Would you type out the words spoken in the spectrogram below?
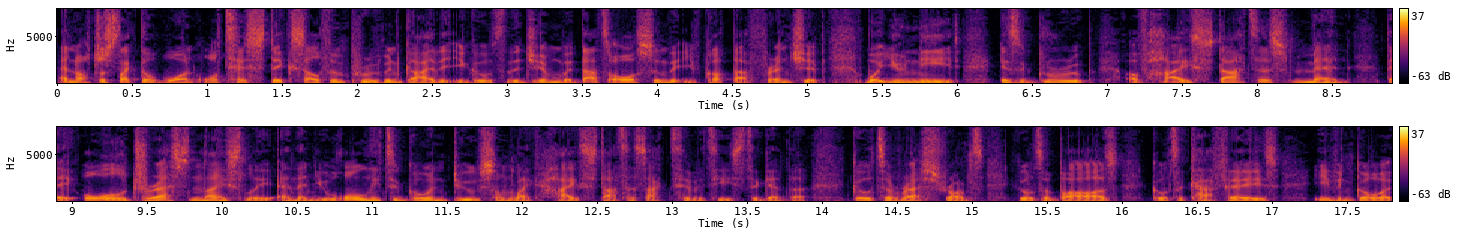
and not just like the one autistic self improvement guy that you go to the gym with. That's awesome that you've got that friendship. What you need is a group of high status men. They all dress nicely, and then you all need to go and do some like high status activities together. Go to restaurants, go to bars, go to cafes, even go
